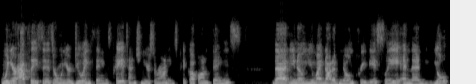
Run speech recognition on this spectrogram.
When you're at places or when you're doing things pay attention to your surroundings. Pick up on things that you know you might not have known previously and then you'll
